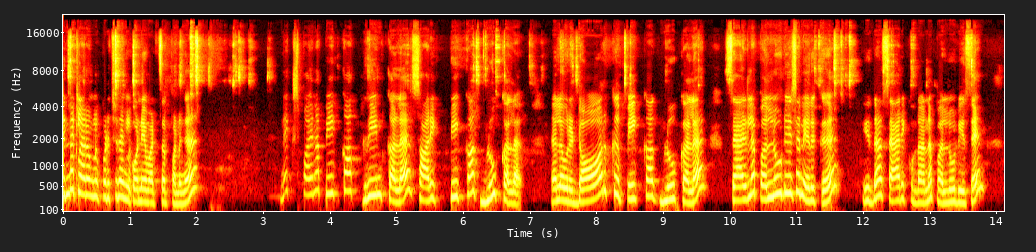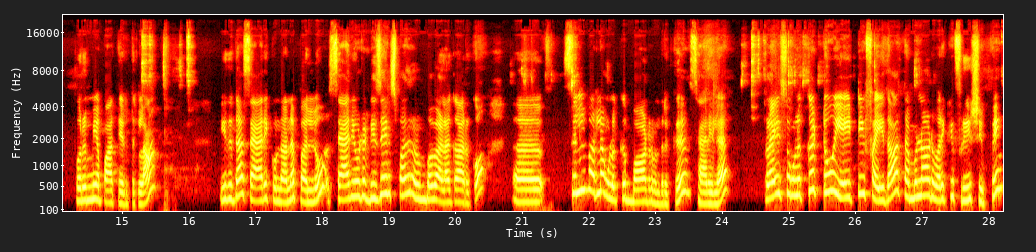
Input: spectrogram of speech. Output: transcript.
இந்த கலர் உங்களுக்கு பிடிச்சது எங்களுக்கு உடனே வாட்ஸ்அப் பண்ணுங்கள் நெக்ஸ்ட் பார்த்தீங்கன்னா peacock green colour sari peacock blue colour நல்ல ஒரு டார்க் பீகாக் ப்ளூ கலர் சாரியில் பல்லு டிசைன் இருக்குது இதுதான் சாரிக்கு உண்டான பல்லு டிசைன் பொறுமையாக பார்த்து எடுத்துக்கலாம். இதுதான் சாரிக்கு உண்டான பல்லு. சாரியோட டிசைன்ஸ் பார்த்து ரொம்பவே அழகாக இருக்கும். சில்வரில் உங்களுக்கு பார்டர் வந்திருக்கு சாரியில் ப்ரைஸ் உங்களுக்கு டூ எயிட்டி ஃபைவ் தான். தமிழ்நாடு வரைக்கும் ஃப்ரீ ஷிப்பிங்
